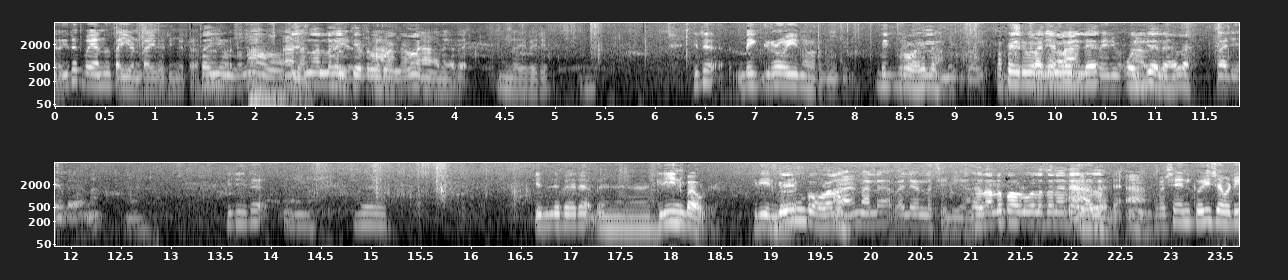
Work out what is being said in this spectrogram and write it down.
ഇതൊക്കെ വേണ്ട തൈ ഉണ്ടായി വരും കേട്ടോ. നല്ല ഹെൽത്തി ആയിട്ടുള്ള പ്ലാന്റ് അതെ അതെ. ഉണ്ടായി വരും. ഇത് ബിഗ് റോയി എന്ന് പറഞ്ഞത്. ബിഗ് റോയി അല്ലേ? ബിഗ് റോയി ആ വലിയ വലിയ വലിയ- വലിയ അല്ലേ അല്ലേ? വലിയ ഇലയാണ് ആ. പിന്നെ ഇത് ഇതിന്റെ പേര് ഗ്രീൻ ബൗൾ. ഗ്രീൻ ബോൾ നല്ല വിലയുള്ള ചെടിയാണ്. ഏതാണ്ട് പൗൾ പോലെ തന്നെ അതിന്റെ ആ പക്ഷെ എനിക്ക് ഒരു ചവിടി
